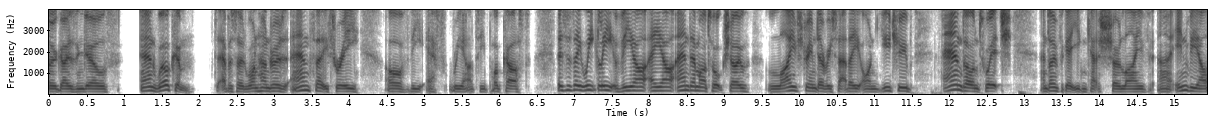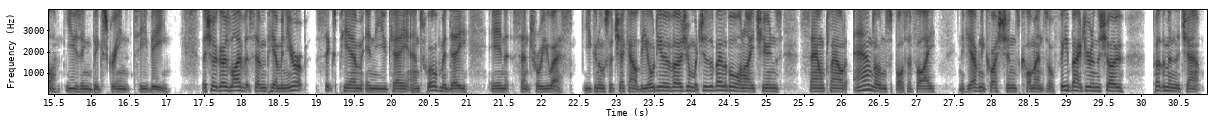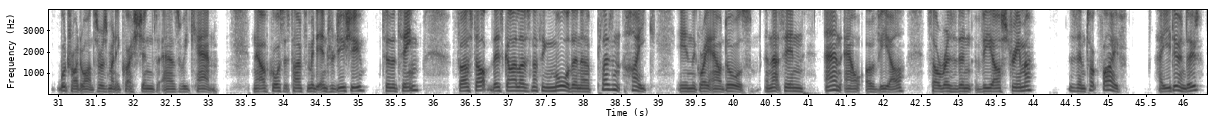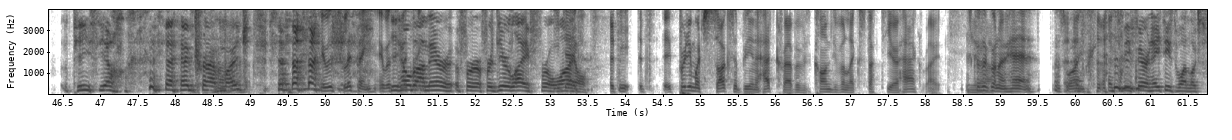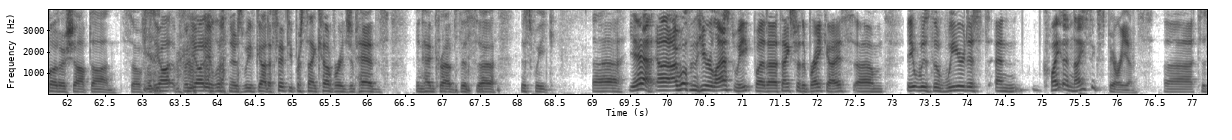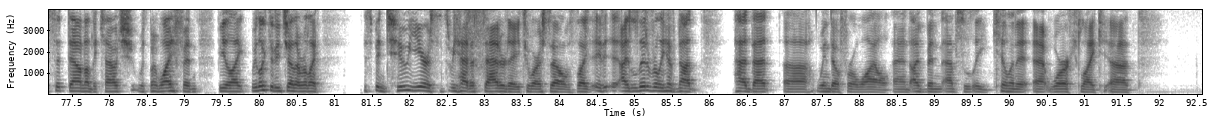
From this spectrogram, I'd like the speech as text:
Hello, guys and girls, and welcome to episode 133 of the F Reality Podcast. This is a weekly VR, AR, and MR talk show, live streamed every Saturday on YouTube and on Twitch. And don't forget, you can catch the show live uh, in VR using big screen TV. The show goes live at 7 pm in Europe, 6 pm in the UK, and 12 midday in central US. You can also check out the audio version, which is available on iTunes, SoundCloud, and on Spotify. And if you have any questions, comments, or feedback during the show, put them in the chat. We'll try to answer as many questions as we can. Now, of course, it's time for me to introduce you to the team. First up, this guy loves nothing more than a pleasant hike in the great outdoors, and that's in and out of VR. It's our resident VR streamer, Zimtok5. How you doing, dude? Peace, yo. Head crab Mike. It was slipping. It was. he held on there for, for dear life for a He while. did. It's Ye- it's it pretty much sucks at being a head crab if it can't even like stuck to your hack, right? It's because I've got no hair. That's why. and to be fair, Nathan's one looks photoshopped on. So for the for the audio listeners, we've got a 50% coverage of heads in head crabs this uh, this week. Uh, yeah, uh, I wasn't here last week, but uh, thanks for the break, guys. Um, it was the weirdest and quite a nice experience uh, to sit down on the couch with my wife and be like, we looked at each other, we're like, it's been two years since we had a Saturday to ourselves. Like, it, it- I literally have not had that uh, window for a while, and I've been absolutely killing it at work. Like, uh,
